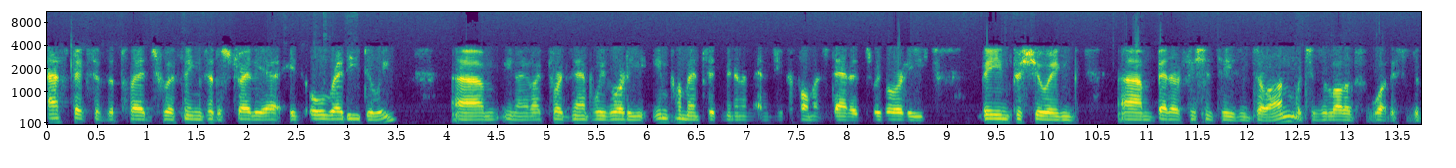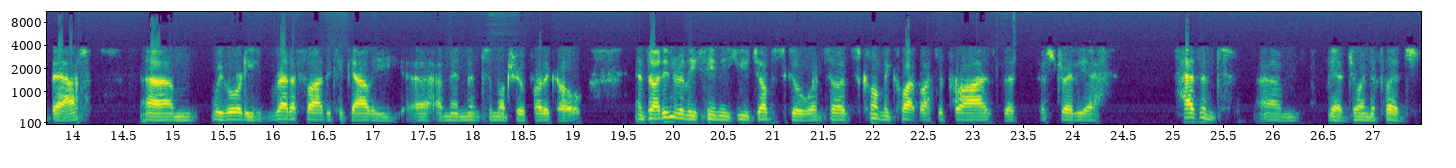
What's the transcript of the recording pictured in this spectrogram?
aspects of the pledge were things that Australia is already doing. Um, you know, like for example, we've already implemented minimum energy performance standards. We've already been pursuing um, better efficiencies and so on, which is a lot of what this is about. Um, we've already ratified the Kigali uh, Amendment to Montreal Protocol. And so I didn't really see any huge obstacle. And so it's caught me quite by surprise that Australia hasn't um, yeah, joined the pledge.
